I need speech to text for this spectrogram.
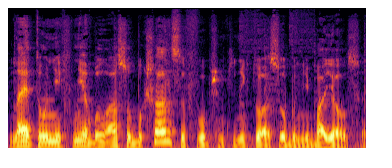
На это у них не было особых шансов, в общем-то, никто особо не боялся.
